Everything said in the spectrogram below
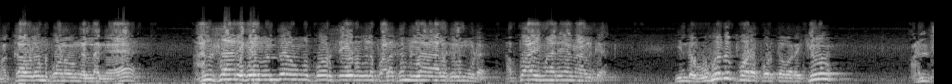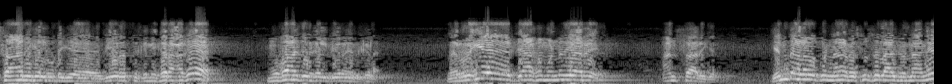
மக்காவுல இருந்து போனவங்க இல்லைங்க. அன்சாரிகள் வந்து அவங்க போர் செய்யறதுல பழக்கம் இல்லாத ஆளுகளும் கூட. அப்பாவி மாதிரியான ஆளுகள். இந்த உகது போரை பொறுத்த வரைக்கும் அன்சாரிகளுடைய வீரத்துக்கு நிகராக முகாஜர்கள் வீரம் இருக்கல. நிறைய தியாகம் பண்ணது யாரு? அன்சாரிகள். எந்த அளவுக்குன்னா ரசூசல்லா சொன்னாங்க?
